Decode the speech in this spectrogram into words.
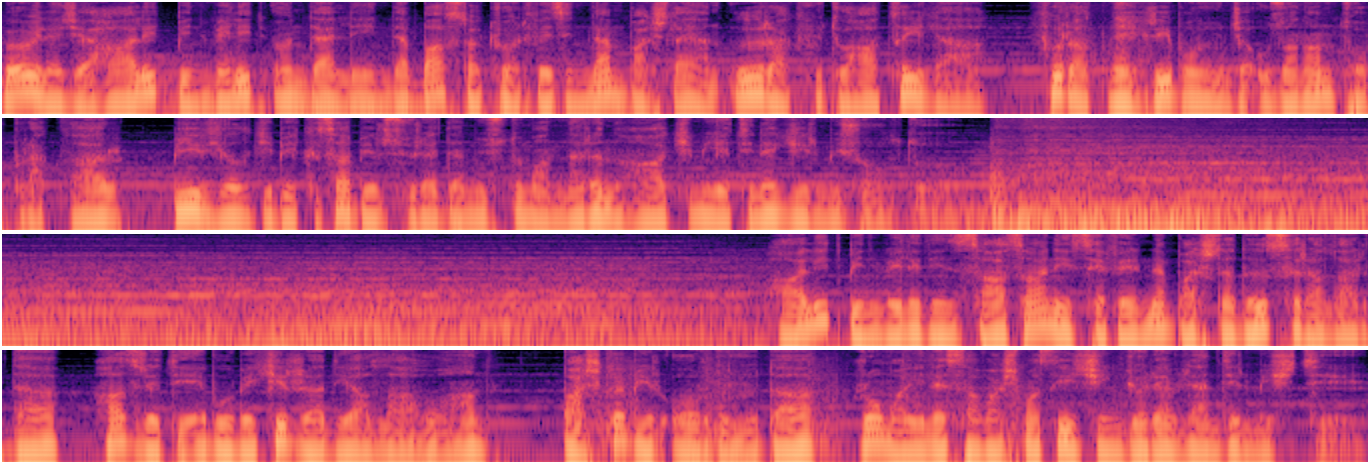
Böylece Halid bin Velid önderliğinde Basra körfezinden başlayan Irak fütuhatıyla Fırat Nehri boyunca uzanan topraklar bir yıl gibi kısa bir sürede Müslümanların hakimiyetine girmiş oldu. Halid bin Velid'in Sasani seferine başladığı sıralarda Hazreti Ebubekir radıyallahu an başka bir orduyu da Roma ile savaşması için görevlendirmişti.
